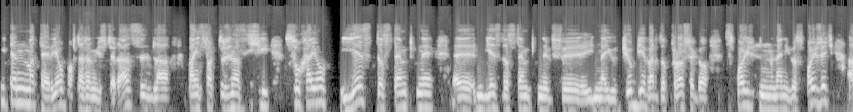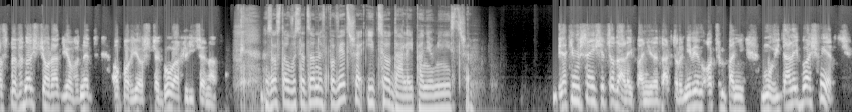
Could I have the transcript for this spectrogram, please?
i ten materiał, powtarzam jeszcze raz, dla Państwa, którzy nas dzisiaj słuchają, jest dostępny, e, jest dostępny w, na YouTubie. Bardzo proszę go na niego spojrzeć, a z pewnością Radio Wnet opowie o szczegółach, liczę na to. Został wysadzony w powietrze i co dalej, panie ministrze? W jakim sensie co dalej, pani redaktor? Nie wiem, o czym pani mówi. Dalej była śmierć.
